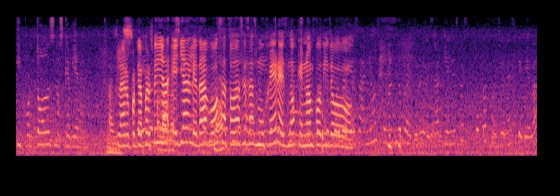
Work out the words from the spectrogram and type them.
y por todos los que vienen. Claro, porque aparte ella, ella le da voz a todas esas mujeres, ¿no? Que no han podido... años, ¿cómo ha sido para ti regresar? Y en estas pocas funciones que llevas,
